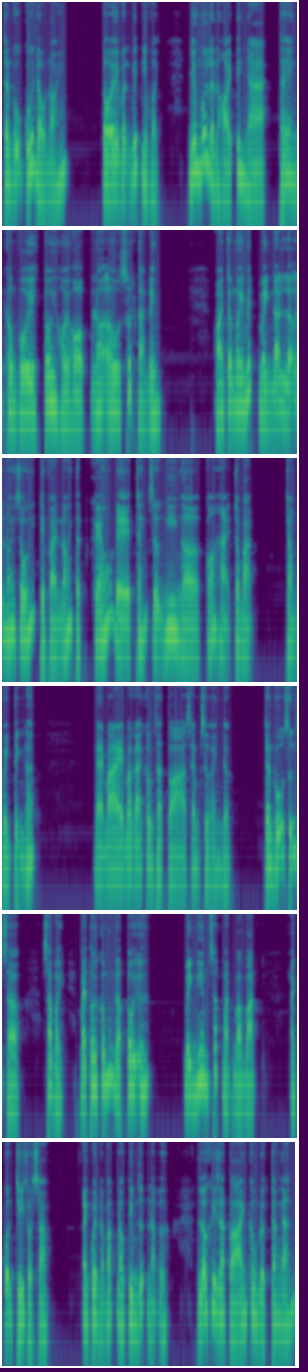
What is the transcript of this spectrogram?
Trần Vũ cúi đầu nói. Tôi vẫn biết như vậy. Nhưng mỗi lần hỏi tin nhà, thấy anh không vui, tôi hồi hộp, lo âu suốt cả đêm. Hoàng Trọng Minh biết mình đã lỡ nói dối thì phải nói thật khéo để tránh sự nghi ngờ có hại cho bạn trọng bình tĩnh đáp. Ngày mai bác gái không ra tòa xem xử anh được. Trần Vũ sững sờ. Sao vậy? Mẹ tôi không muốn gặp tôi ư? Bình nghiêm sắc mặt bảo bạn. Anh quẫn trí rồi sao? Anh quên là bác đau tim rất nặng ư? Lỡ khi ra tòa anh không được trăng án,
